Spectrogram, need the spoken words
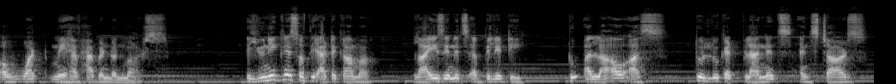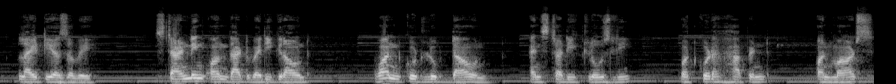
of what may have happened on Mars. The uniqueness of the Atacama lies in its ability to allow us to look at planets and stars light years away. Standing on that very ground, one could look down and study closely what could have happened on Mars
